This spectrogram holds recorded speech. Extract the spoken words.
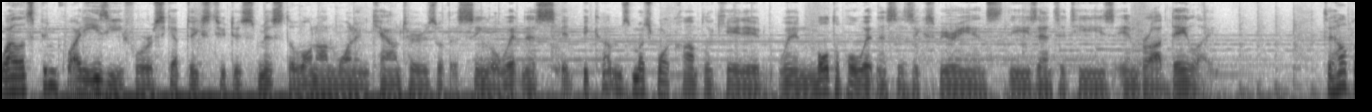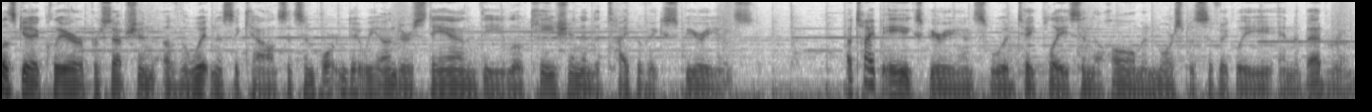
While it's been quite easy for skeptics to dismiss the one on one encounters with a single witness, it becomes much more complicated when multiple witnesses experience these entities in broad daylight. To help us get a clearer perception of the witness accounts, it's important that we understand the location and the type of experience. A type A experience would take place in the home and more specifically in the bedroom.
